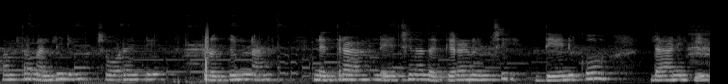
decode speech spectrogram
కొంతమందిని చూడండి ప్రొద్దున్న నిద్ర లేచిన దగ్గర నుంచి దేనికో దానికి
